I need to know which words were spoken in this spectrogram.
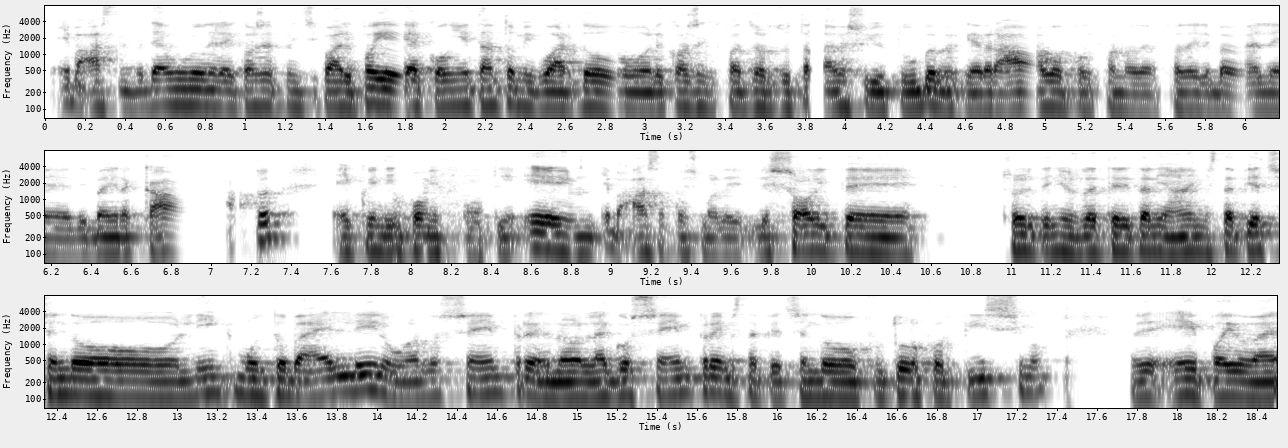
e basta, ed è una delle cose principali. Poi ecco, ogni tanto mi guardo le cose che fa Giorgio Tave su YouTube perché è bravo, poi fanno, fa delle belle, dei bei recap e quindi un po' mi fonti. E, e basta, poi insomma le, le solite solite newsletter italiane, mi sta piacendo link molto belli, lo guardo sempre, lo leggo sempre, mi sta piacendo Futuro Fortissimo e, poi vabbè,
